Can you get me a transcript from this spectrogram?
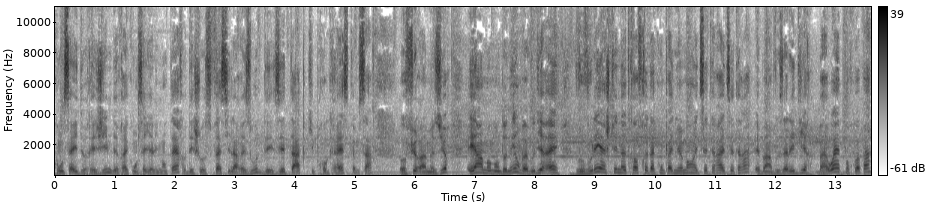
conseils de régime, des vrais conseils alimentaires, des choses faciles à résoudre, des étapes qui progressent comme ça au fur et à mesure. Et à un moment donné, on va vous dire, hey, vous voulez acheter notre offre d'accompagnement, etc., etc. Eh ben, vous allez dire, bah ouais, pourquoi pas?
